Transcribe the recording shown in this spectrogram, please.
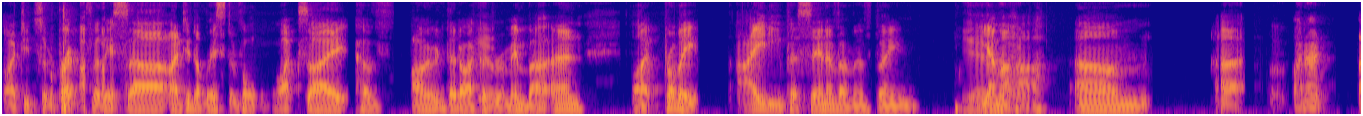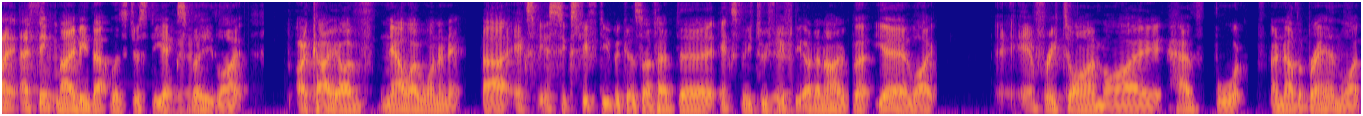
I did some prep for this. Uh, I did a list of all the bikes I have owned that I could Yep. remember, and like probably eighty percent of them have been Yeah, right. Yamaha. Um, uh, I don't. I, I think maybe that was just the XV. Like, okay, I've now I want an uh, XVS 650 because I've had the XV 250. I don't know, but yeah, like every time I have bought another brand like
